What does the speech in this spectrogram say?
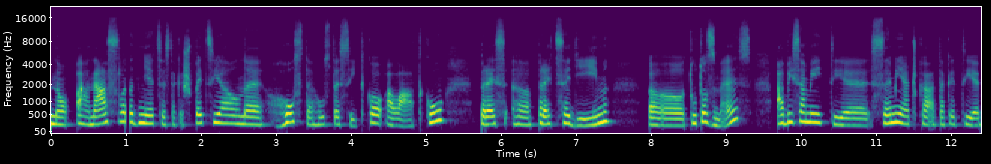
No a následne cez také špeciálne husté, husté sítko a látku pres, uh, predsedím túto zmes, aby sa mi tie semiačka a také tie,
